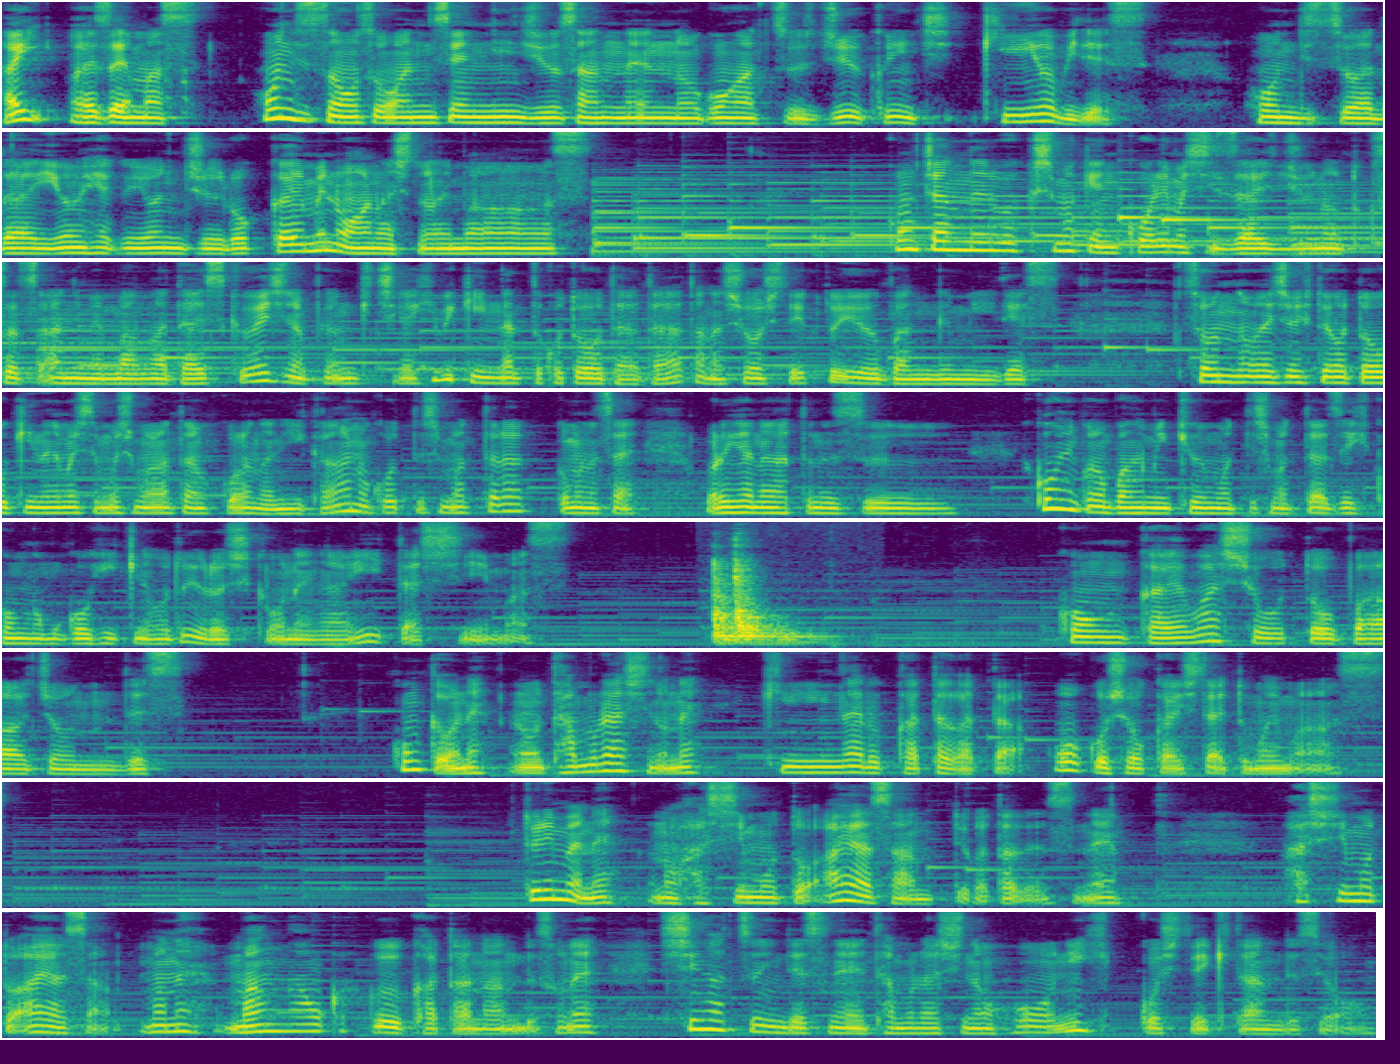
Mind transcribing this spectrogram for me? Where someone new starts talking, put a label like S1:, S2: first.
S1: はい、おはようございます。本日の放送は2023年の5月19日金曜日です。本日は第446回目のお話となります。このチャンネルは福島県郡山市在住の特撮アニメ漫画大好き親父のぴょん吉が響きになったことをだらだらと話をしていくという番組です。そんな親父の一言を気になりまして、もしもあなたの心に何かが残ってしまったらごめんなさい。悪気がなかったんです。不幸にこの番組に興味持ってしまったら、ぜひ今後もごひいきのほどよろしくお願いいたします。今回はショートバージョンです。今回はね、あの、田村市のね、気になる方々をご紹介したいと思います。一人目はね、あの、橋本彩さんっていう方ですね。橋本彩さん。まあね、漫画を描く方なんですよね。4月にですね、田村市の方に引っ越してきたんですよ。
